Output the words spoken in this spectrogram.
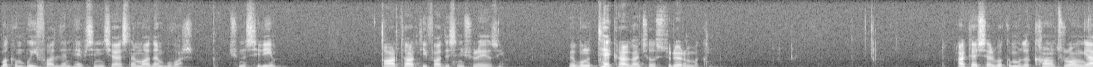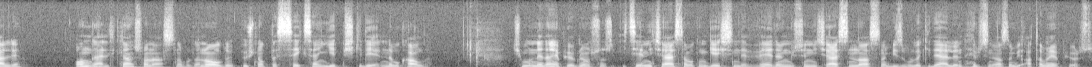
Bakın bu ifadelerin hepsinin içerisinde madem bu var. Şunu sileyim. Artı artı ifadesini şuraya yazayım. Ve bunu tekrardan çalıştırıyorum bakın. Arkadaşlar bakın burada counter 10 geldi. 10 geldikten sonra aslında burada ne oldu? 3.8072 değerinde bu kaldı. Şimdi bu neden yapıyor biliyor musunuz? İçerinin içerisine bakın geçtiğinde V döngüsünün içerisinde aslında biz buradaki değerlerin hepsini aslında bir atama yapıyoruz.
